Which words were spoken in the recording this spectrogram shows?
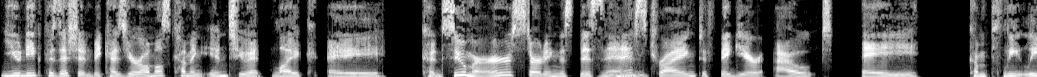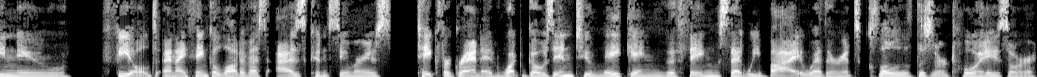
unique position because you're almost coming into it like a consumer starting this business, mm. trying to figure out a completely new field. And I think a lot of us as consumers take for granted what goes into making the things that we buy, whether it's clothes or toys or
